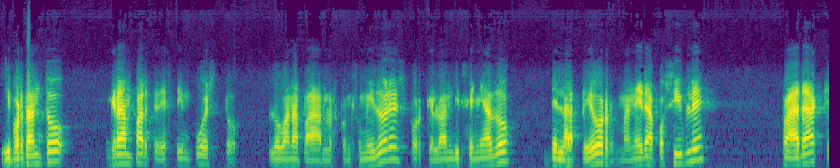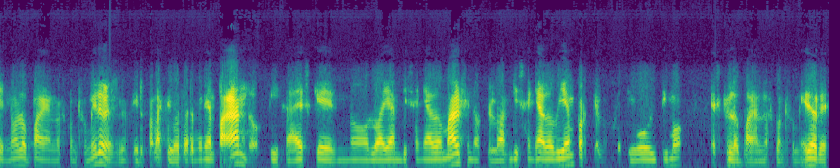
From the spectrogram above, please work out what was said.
Y por tanto, gran parte de este impuesto lo van a pagar los consumidores porque lo han diseñado de la peor manera posible para que no lo paguen los consumidores, es decir, para que lo terminen pagando. Quizá es que no lo hayan diseñado mal, sino que lo han diseñado bien porque el objetivo último es que lo paguen los consumidores.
